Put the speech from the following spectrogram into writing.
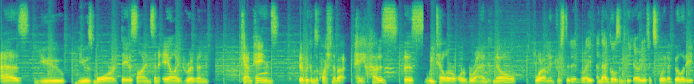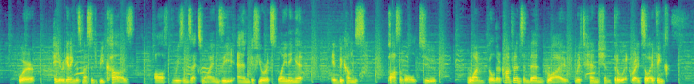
as you use more data science and AI driven campaigns, there becomes a question about hey, how does this retailer or brand know what I'm interested in, right? And that goes into the area of explainability, where hey, you're getting this message because of reasons X, Y, and Z. And if you're explaining it, it becomes possible to one build their confidence and then drive retention through it right so i think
